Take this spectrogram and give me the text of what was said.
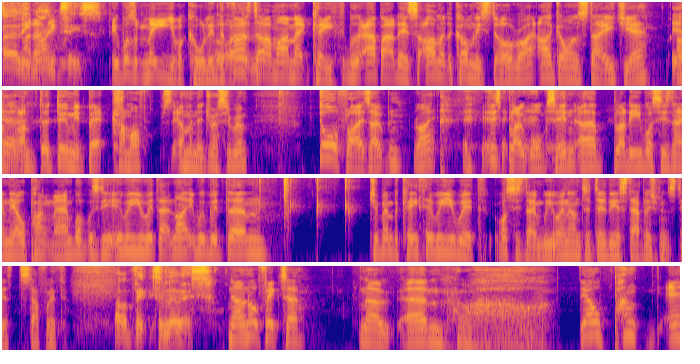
early I don't think- nineties. It wasn't me you were calling. The Oh, I first don't know. time I met Keith, well, how about this? I'm at the comedy store, right? I go on stage, yeah. Yeah. I'm, I'm doing my bit, come off, I'm in the dressing room. Door flies open, right? this bloke walks in, uh, bloody, what's his name? The old punk man. What was the, who were you with that night? Were with, um, do you remember Keith? Who were you with? What's his name? We went on to do the establishment st- stuff with. Oh, Victor Lewis. No, not Victor. No, um, oh, the old punk N-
